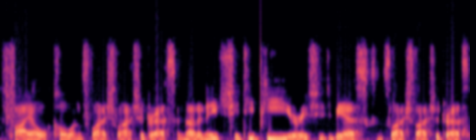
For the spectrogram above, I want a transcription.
file colon slash slash address and not an HTTP or HTTPS slash slash address.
